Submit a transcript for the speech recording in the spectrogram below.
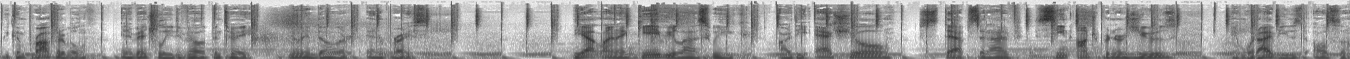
become profitable, and eventually develop into a million dollar enterprise. The outline I gave you last week are the actual steps that I've seen entrepreneurs use and what I've used also.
